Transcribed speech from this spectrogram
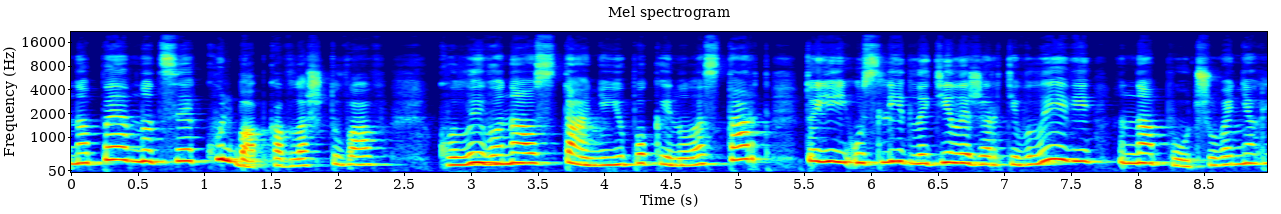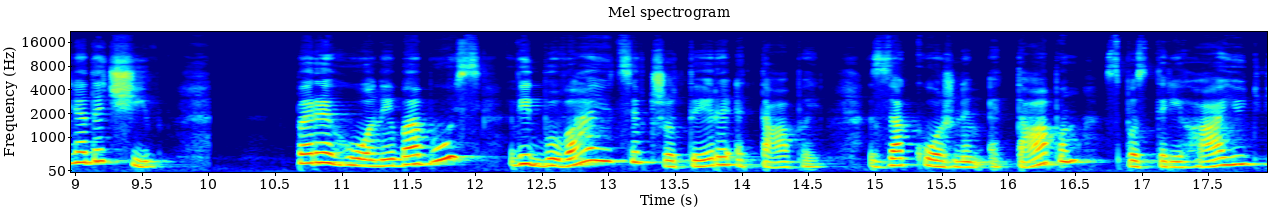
Напевно, це кульбабка влаштував. Коли вона останньою покинула старт, то їй услід летіли жартівливі напучування глядачів. Перегони бабусь відбуваються в чотири етапи. За кожним етапом спостерігають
